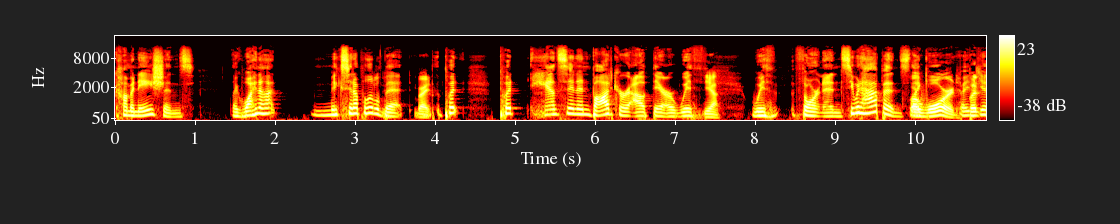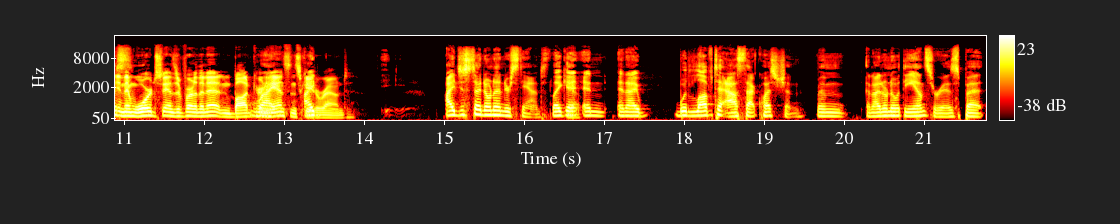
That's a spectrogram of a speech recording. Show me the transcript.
combinations. Like why not mix it up a little bit? Right. Put put Hansen and Boedker out there with Yeah. with Thornton and see what happens. Or Like Ward. But, just- and then Ward stands in front of the net and Boedker Right. and Hansen skate I- around. I just I don't understand. Like Yeah. and and I would love to ask that question. And and I don't know what the answer is, but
